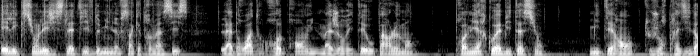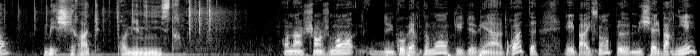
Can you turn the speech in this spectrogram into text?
Élection législative de 1986, la droite reprend une majorité au Parlement. Première cohabitation. Mitterrand toujours président, mais Chirac Premier ministre. On a un changement du gouvernement qui devient à droite. Et par exemple, Michel Barnier,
